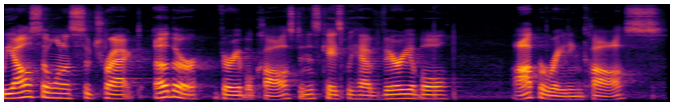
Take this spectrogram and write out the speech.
We also want to subtract other variable costs in this case we have variable operating costs.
